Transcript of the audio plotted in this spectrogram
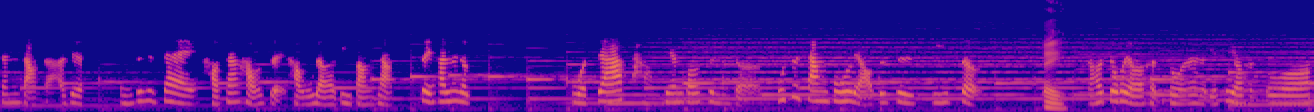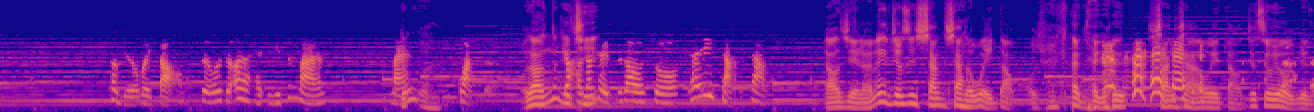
生长的，而且我们就是在好山好水好无聊的地方这样，所以他那个我家旁边都是那个不是香菇寮就是鸡舍，对，然后就会有很多那个也是有很多。特别的味道，对，我觉得哎，也是蛮蛮习惯的。我知道那个好像可以知道说，可以想象。了解了，那个就是乡下的味道嘛，我觉得看起来就是乡下的味道，就是有一个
